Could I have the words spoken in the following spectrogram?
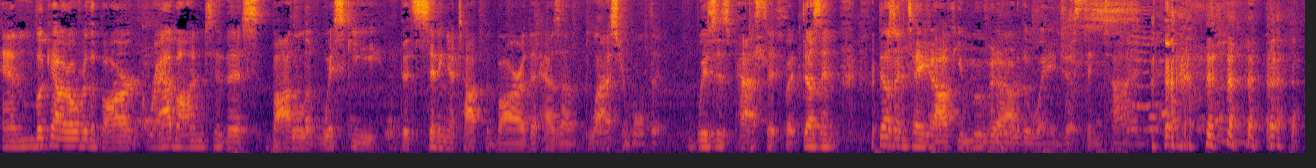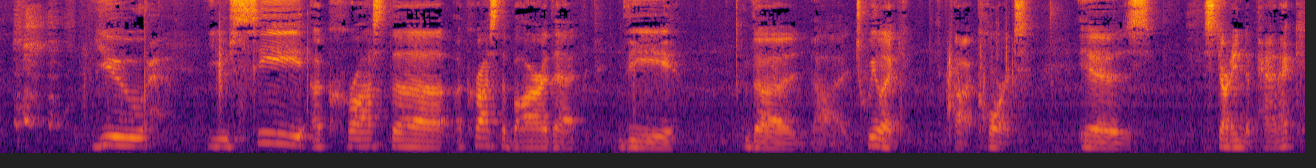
and look out over the bar, grab onto this bottle of whiskey that's sitting atop the bar that has a blaster bolt that whizzes past it but doesn't doesn't take it off. You move it out of the way just in time. you you see across the across the bar that the the uh, Twi'lek uh, court is starting to panic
